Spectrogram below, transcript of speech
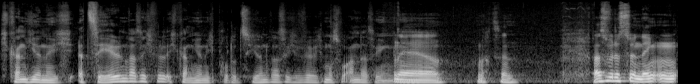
ich kann hier nicht erzählen, was ich will, ich kann hier nicht produzieren, was ich will, ich muss woanders hingehen. Ja, ja, macht Sinn. Was würdest du denn denken,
